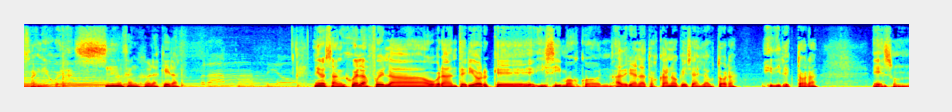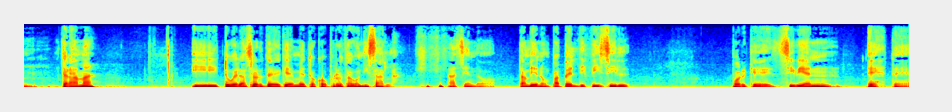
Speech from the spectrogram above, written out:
Sanguijuelas. Angelas, ¿qué era? Sanguijuelas fue la obra anterior que hicimos con Adriana Toscano, que ella es la autora y directora. Es un drama y tuve la suerte de que me tocó protagonizarla, haciendo también un papel difícil porque si bien este,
